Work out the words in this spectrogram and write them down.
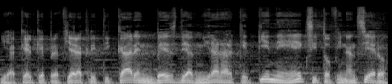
Y aquel que prefiera criticar en vez de admirar al que tiene éxito financiero,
